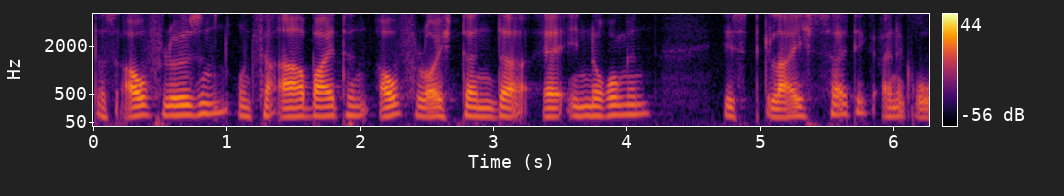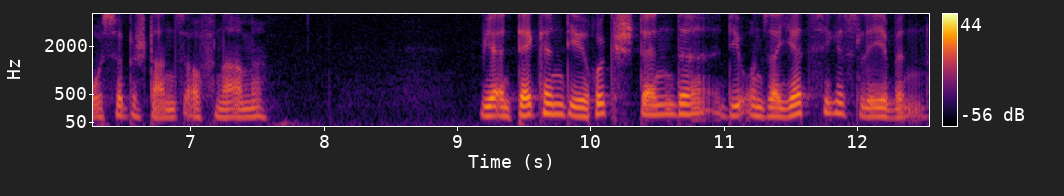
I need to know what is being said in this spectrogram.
Das Auflösen und Verarbeiten aufleuchtender Erinnerungen ist gleichzeitig eine große Bestandsaufnahme. Wir entdecken die Rückstände, die unser jetziges Leben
